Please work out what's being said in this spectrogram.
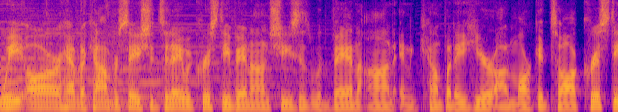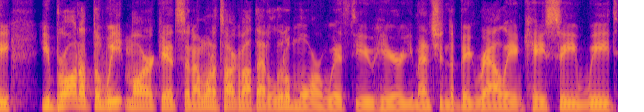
We are having a conversation today with Kristi Van Ahn. She's with Van Ahn and Company here on Market Talk. Kristi, you brought up the wheat markets, and I want to talk about that a little more with you here. You mentioned the big rally in KC wheat.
